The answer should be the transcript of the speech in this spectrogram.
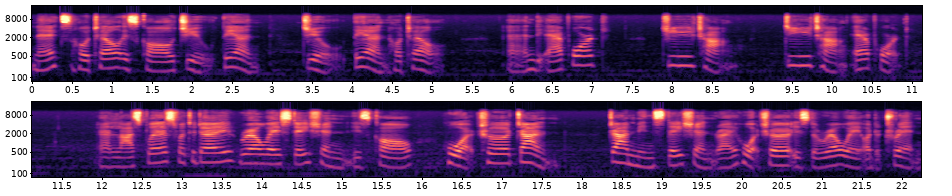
Next hotel is called Jiu Dian, Jiu Dian Hotel. And the airport, Ji Chang, Ji Chang Airport. And last place for today, railway station is called Huo Che Zhan. Zhan means station, right? Huo Che is the railway or the train.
